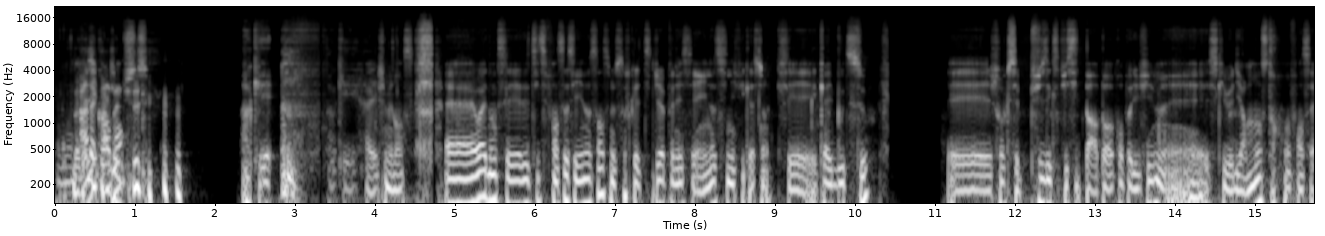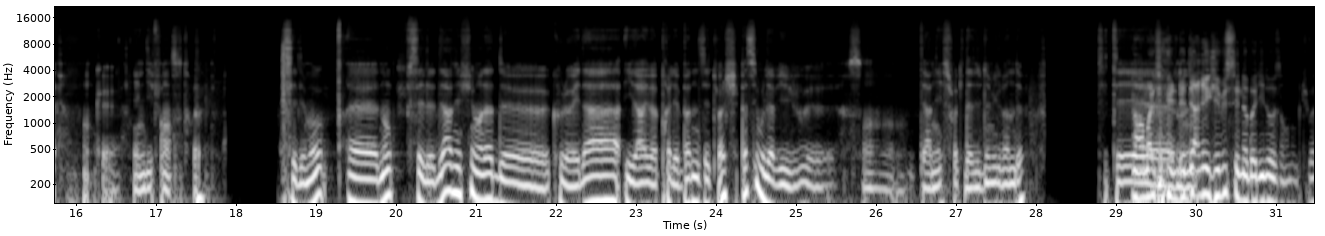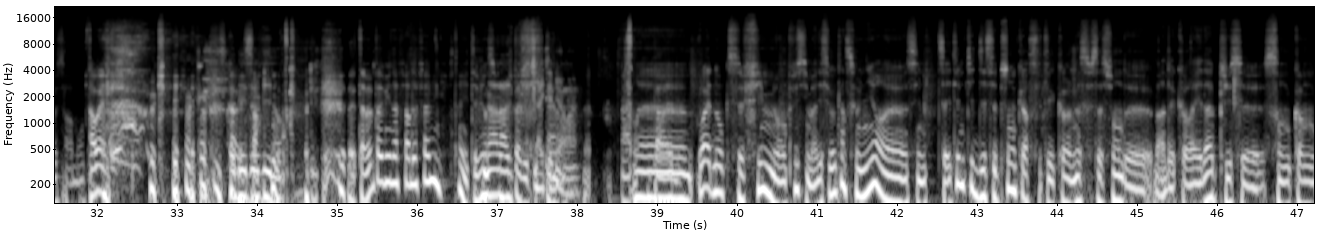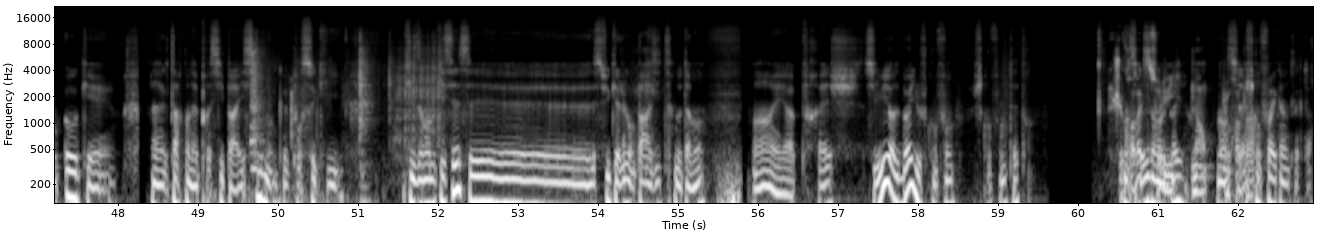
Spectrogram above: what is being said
Bah, Ah d'accord, bah, tu sais, Ok. Ok, allez, je me lance. Euh, ouais, donc c'est le titre français, c'est Innocence, mais sauf que le titre japonais, c'est une autre signification, c'est Kaibutsu. Et je trouve que c'est plus explicite par rapport au propos du film, et ce qui veut dire monstre en français. Donc euh, il y a une différence entre ces deux mots. Euh, donc c'est le dernier film en date de Kuroeda. Il arrive après Les Bonnes Étoiles. Je sais pas si vous l'aviez vu, euh, son dernier, je crois qu'il date de 2022. C'était. Non, moi, le, euh, le dernier que j'ai vu, c'est Nobody Knows, hein, donc tu vois, ça remonte. Ah ouais, ok. Met ça 2000, hein. T'as même pas vu une affaire de famille? Putain, il était bien. Non, non, j'ai pas vu. Ça a été Ah, bien, ouais. Ouais, Euh, ouais, donc ce film, en plus, il m'a laissé aucun souvenir. euh, une- ça a été une petite déception car c'était comme une association de, bah, de Koreeda plus euh, Song Kang-ho, qui est un acteur qu'on apprécie par ici. Donc pour ceux qui, qui se demandent qui c'est, c'est celui qui a joué dans Parasite notamment. Hein, et après, je- c'est lui Old Boy ou je confonds? Je confonds peut-être. Je Non, crois c'est pas que lui ce dans soit le lui. Non, Non, je c'est- crois je pas. confonds avec un autre acteur.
